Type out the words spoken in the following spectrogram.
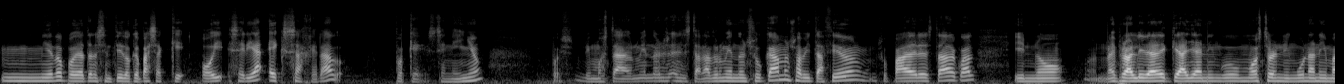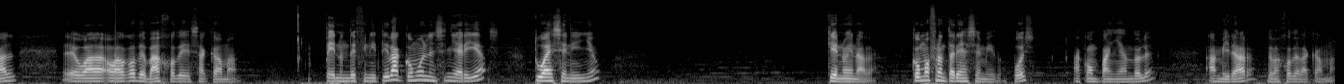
miedo podría tener sentido. ¿Qué pasa? Que hoy sería exagerado. Porque ese niño, pues mismo está durmiendo, estará durmiendo en su cama, en su habitación, su padre está tal cual, y no, no hay probabilidad de que haya ningún monstruo, ningún animal eh, o algo debajo de esa cama. Pero en definitiva, ¿cómo le enseñarías tú a ese niño que no hay nada? ¿Cómo afrontarías ese miedo? Pues acompañándole a mirar debajo de la cama,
